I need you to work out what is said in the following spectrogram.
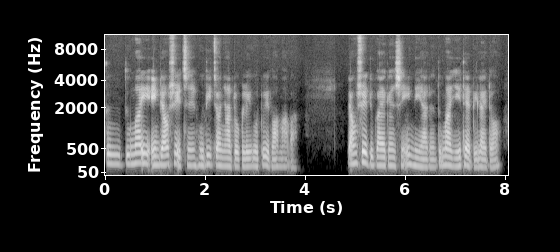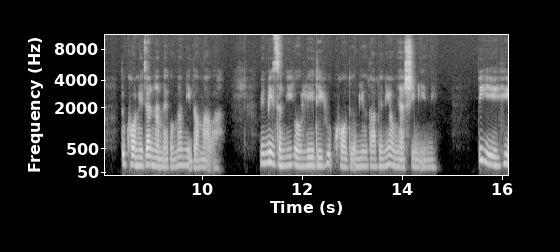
သူသူမ၏အိမ်ပြောင်းရွှေ့ခြင်းဟူသည့်ကြော်ညာတိုကလေးကိုတွေ့သွားမှာပါပြောင်းရွှေ့သူကာယကံရှင်၏နေရာတွင်သူမရေးထည့်ပေးလိုက်တော့သူခေါ်နေကြနာမည်ကိုမှတ်မိသွားမှာပါမိမိဇနီးကိုလေဒီဟုခေါ်သူအမျိုးသားပင်တစ်ယောက်များရှိမည်နီပြည် တိယဟိ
